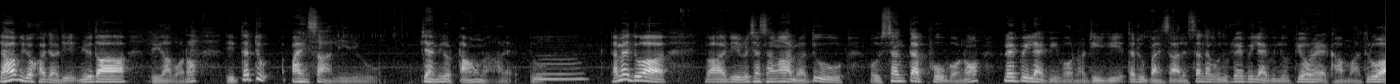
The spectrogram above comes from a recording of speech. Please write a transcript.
ရောက်ပြီးတော့ခါကျဒီအမျိုးသားလေးကပေါ့နော်ဒီတတ်ထုအပိုင်းစလေးတွေကိုပြန်ပြီးတော့တောင်းတာတဲ့သူဒါပေမဲ့ तू က ဟာဒီ Richardson ကလည်းသူ့ဟိုစမ်းတက်ဖို့ပေါ့နော်လွှဲပေးလိုက်ပြီပေါ့နော်ဒီဒီတတုပိုင်းစားလေးစမ်းတက်ဖို့သူလွှဲပေးလိုက်ပြီလို့ပြောတဲ့အခါမှာသူတို့က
